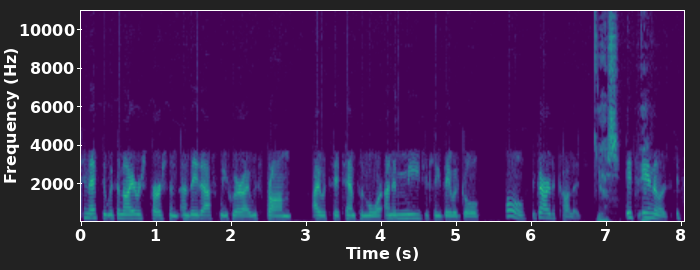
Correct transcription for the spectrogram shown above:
connected with an Irish person and they'd ask me where I was from, I would say Templemore, and immediately they would go, "Oh, the Garda College." Yes, it's yeah. in us. It's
